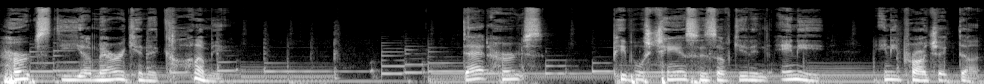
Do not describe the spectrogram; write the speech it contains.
hurts the American economy. That hurts people's chances of getting any any project done.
